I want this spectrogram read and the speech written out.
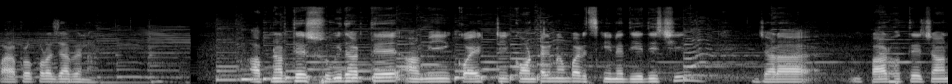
পারাপার করা যাবে না। আপনাদের সুবিধার্থে আমি কয়েকটি কন্ট্যাক্ট নাম্বার স্ক্রিনে দিয়ে দিচ্ছি। যারা পার হতে চান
